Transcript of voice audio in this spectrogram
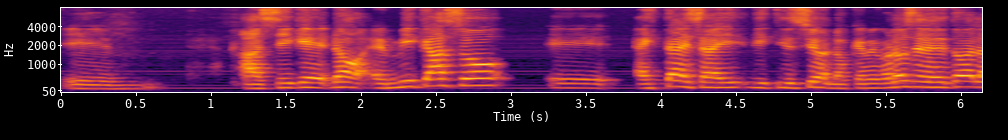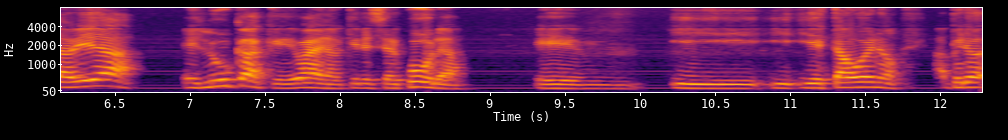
Eh, así que, no, en mi caso eh, está esa distinción. Los que me conocen de toda la vida es Lucas, que, bueno, quiere ser cura. Y, está bueno. Pero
